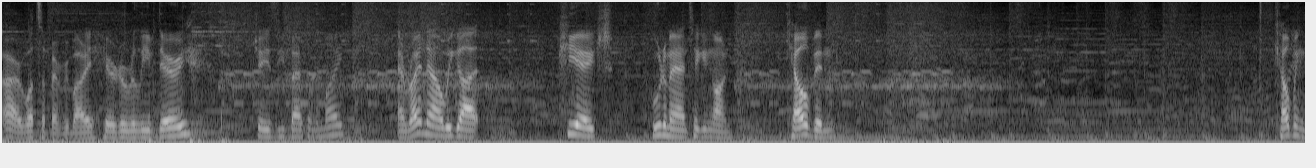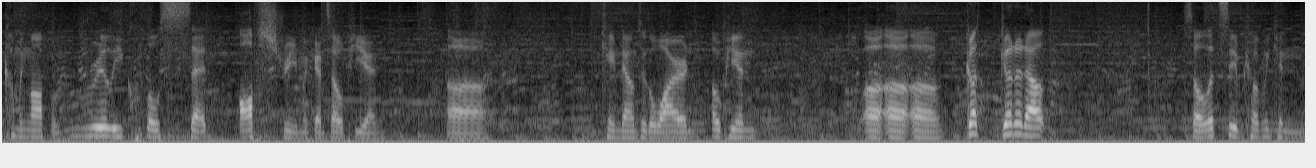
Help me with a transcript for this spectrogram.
Alright, what's up everybody? Here to relieve Derry. Jay-Z back on the mic. And right now we got PH, Hoodaman taking on Kelvin. Kelvin coming off a really close set off stream against LPN. Uh, came down to the wire and LPN uh, uh, uh, gut, out. So let's see if Kelvin can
